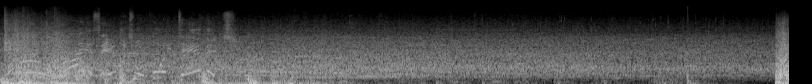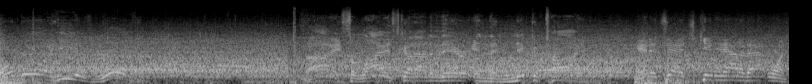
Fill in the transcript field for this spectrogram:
Elias able to avoid damage. Oh boy, he is rolling. Nice, Elias got out of there in the nick of time. And it's Edge getting out of that one.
